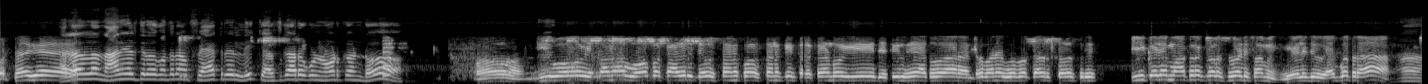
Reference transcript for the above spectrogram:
ಒಟ್ಟಾಗೆ ಅಲ್ಲ ನಾನು ಹೇಳ್ತಿರೋದು ಅಂತ ನಮ್ಮ ಫ್ಯಾಕ್ಟ್ರಿಯಲ್ಲಿ ಕೆಲಸಗಾರಗಳು ನೋಡ್ಕೊಂಡು ನೀವು ಎಲ್ಲಾನ ಹೋಗ್ಬೇಕಾದ್ರೆ ದೇವಸ್ಥಾನಕ್ಕೆ ದೇವಸ್ಥಾನಕ್ಕೆ ಕರ್ಕೊಂಡು ಹೋಗಿ ಜೊತೆಲಿ ಅಥವಾ ನಂಟ್ರ ಮನೆಗೆ ಹೋಗ್ಬೇಕಾದ್ರೆ ಕಳಿಸ್ರಿ. ಈ ಕಡೆ ಮಾತ್ರ ಕಳಿಸ್ಬೇಡಿ ಸ್ವಾಮಿ. ಹೇಳಿದೀವಿ. ಯಾಕೆ ಗೊತ್ತಾ? ಹಾಂ.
